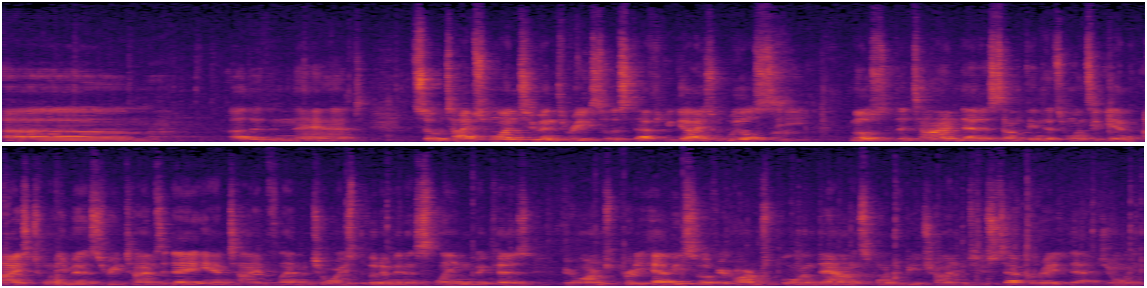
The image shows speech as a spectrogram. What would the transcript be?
Um, other than that, so types one, two, and three, so the stuff you guys will see. Most of the time, that is something that's, once again, ice 20 minutes three times a day, anti-inflammatories, put them in a sling because your arm's pretty heavy, so if your arm's pulling down, it's going to be trying to separate that joint.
